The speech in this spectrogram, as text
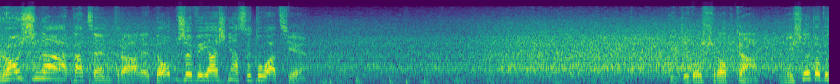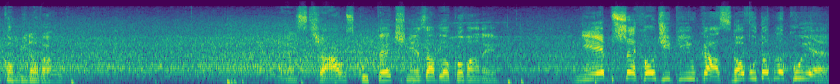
Groźna ta centra, ale dobrze wyjaśnia sytuację. Idzie do środka. Nieźle to wykombinował. Ten strzał skutecznie zablokowany. Nie przechodzi piłka, znowu to blokuje.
